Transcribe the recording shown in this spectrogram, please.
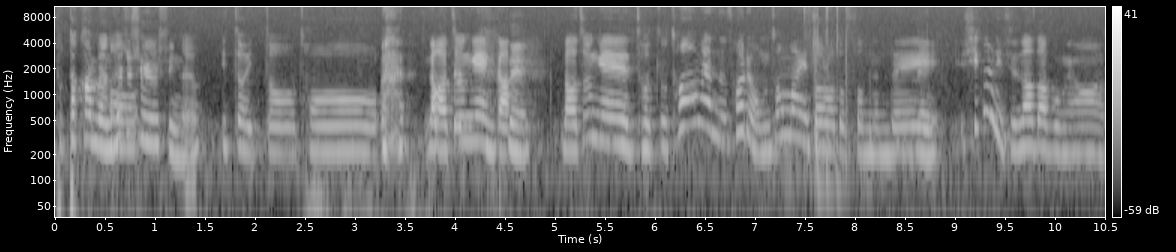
부탁하면 어. 해주실 수 있나요? 있죠 있죠 저 나중에 그러니까 네. 나중에 저도 처음에는 설이 엄청 많이 떨어졌었는데 네. 시간이 지나다 보면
